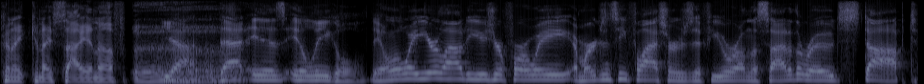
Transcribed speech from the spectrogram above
Can I can I sigh enough? Ugh. Yeah, that is illegal. The only way you're allowed to use your four way emergency flashers if you are on the side of the road, stopped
